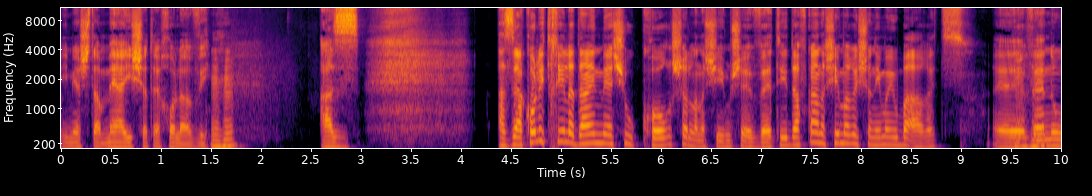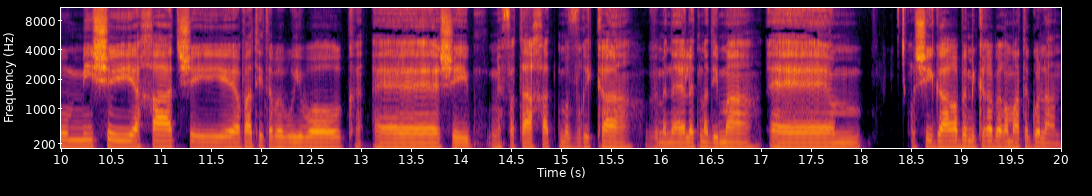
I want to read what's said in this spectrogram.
אם יש את המאה איש שאתה יכול להביא אז. אז זה הכל התחיל עדיין מאיזשהו קור של אנשים שהבאתי דווקא האנשים הראשונים היו בארץ. אה, הבאנו מישהי אחת שהיא עבדתי איתה בווי וורק שהיא מפתחת מבריקה ומנהלת מדהימה אה, שהיא גרה במקרה ברמת הגולן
